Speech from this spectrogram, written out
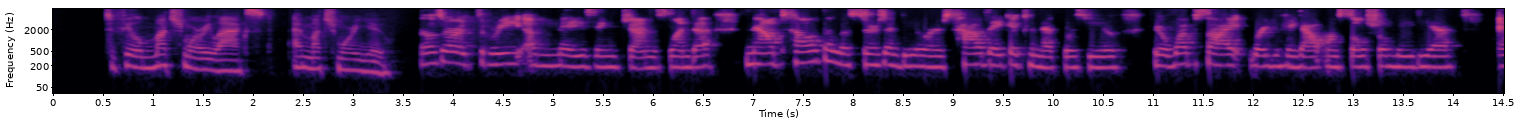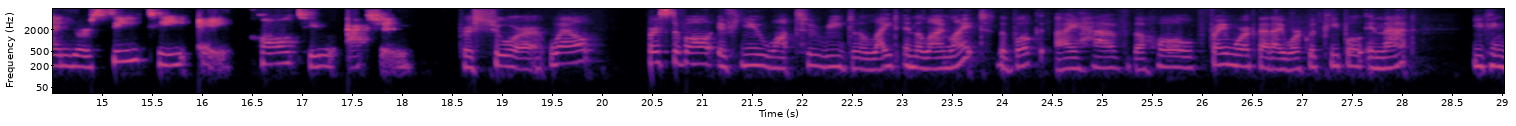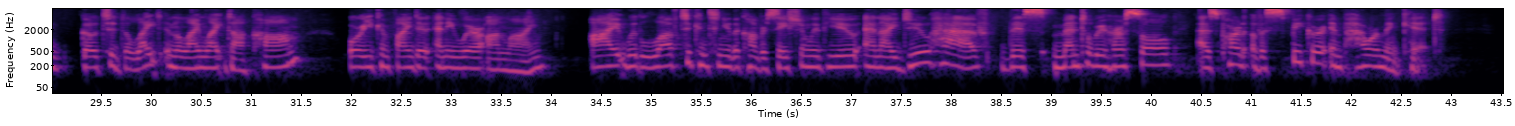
to feel much more relaxed and much more you. Those are three amazing gems, Linda. Now tell the listeners and viewers how they can connect with you, your website, where you hang out on social media, and your CTA, call to action. For sure. Well, First of all, if you want to read Delight in the Limelight, the book, I have the whole framework that I work with people in that. You can go to delightinthelimelight.com or you can find it anywhere online. I would love to continue the conversation with you. And I do have this mental rehearsal as part of a speaker empowerment kit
